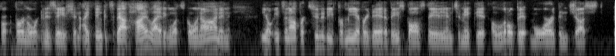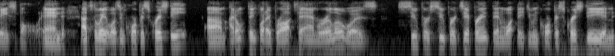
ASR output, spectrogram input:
for, for an organization i think it's about highlighting what's going on and you know it's an opportunity for me every day at a baseball stadium to make it a little bit more than just baseball and that's the way it was in corpus christi um, i don't think what i brought to amarillo was super, super different than what they do in Corpus Christi. And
